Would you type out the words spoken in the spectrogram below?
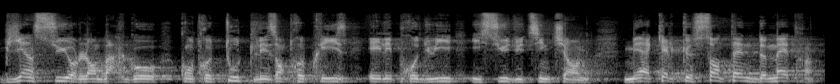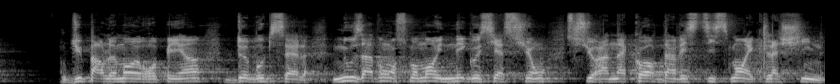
bien sûr l'embargo contre toutes les entreprises et les produits issus du Xinjiang, mais à quelques centaines de mètres du Parlement européen de Bruxelles. Nous avons en ce moment une négociation sur un accord d'investissement avec la Chine,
